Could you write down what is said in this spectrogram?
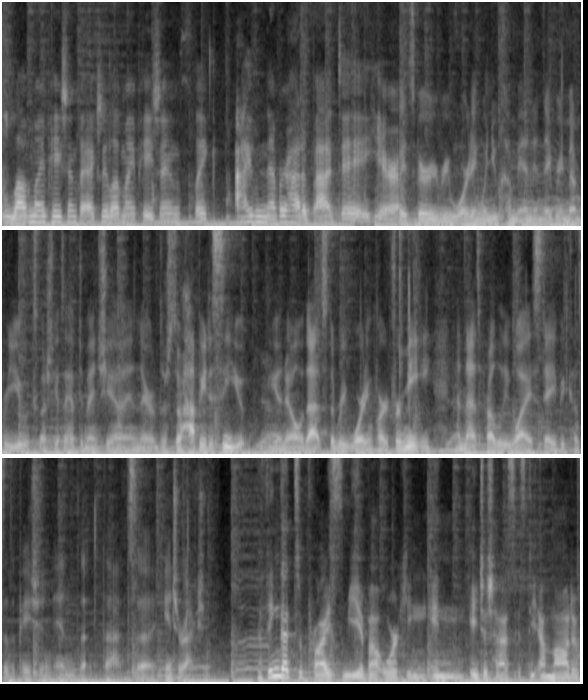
love my patients. I actually love my patients. Like, I've never had a bad day here. It's very rewarding when you come in and they remember you, especially if they have dementia and they're, they're so happy to see you. Yeah. You know, that's the rewarding part for me. Yeah. And that's probably why I stay because of the patient and that, that uh, interaction. The thing that surprised me about working in HHS is the amount of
